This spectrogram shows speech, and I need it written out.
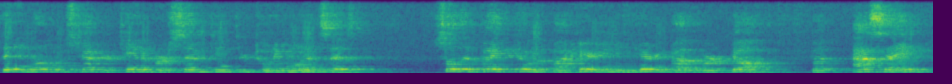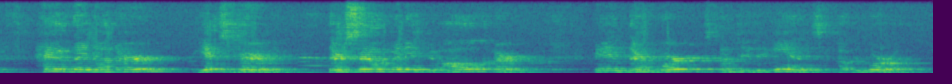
Then in Romans chapter 10 and verse 17 through 21, it says, So then faith cometh by hearing, and hearing by the word of God. But I say, have they not heard? Yes, verily. Their sound went into all the earth, and their words unto the ends of the world.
